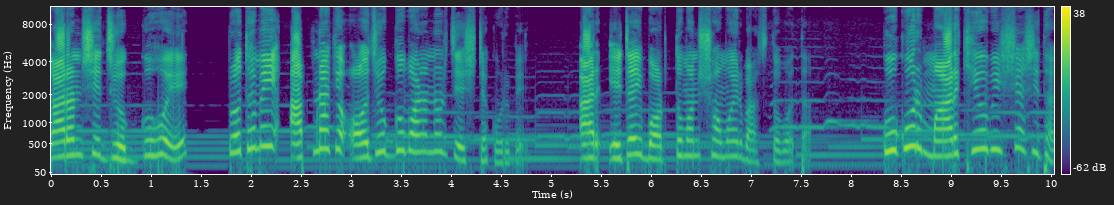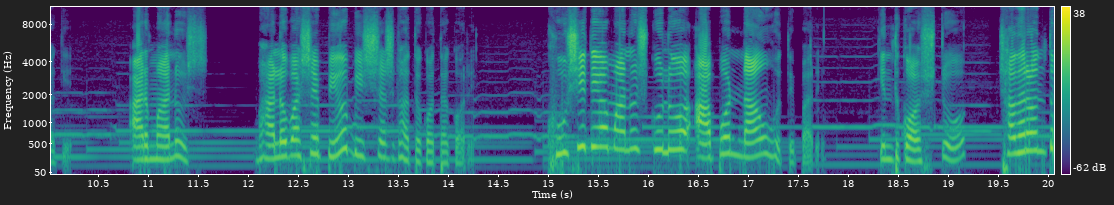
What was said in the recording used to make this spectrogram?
কারণ সে যোগ্য হয়ে প্রথমেই আপনাকে অযোগ্য বানানোর চেষ্টা করবে। আর এটাই বর্তমান সময়ের বাস্তবতা। কুকুর মার খেয়েও বিশ্বাসী থাকে। আর মানুষ ভালোবাসা পেয়েও বিশ্বাসঘাতকতা করে। খুশি দেওয়া মানুষগুলো আপন নাও হতে পারে। কিন্তু কষ্ট সাধারণত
